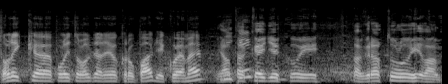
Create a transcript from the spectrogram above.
Tolik eh, politolog Daniel Kroupa, děkujeme. Já Díky. také děkuji a gratuluji vám.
